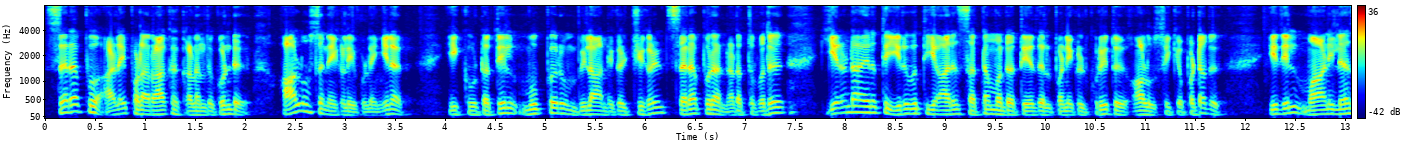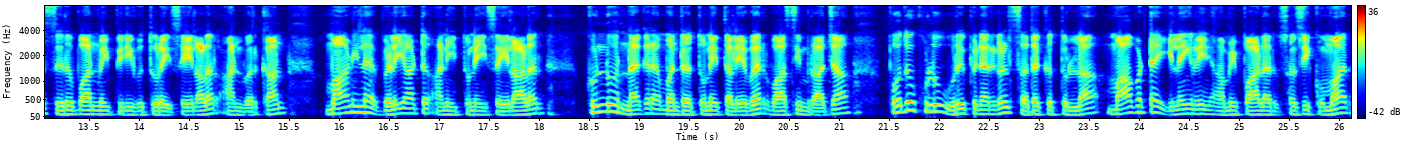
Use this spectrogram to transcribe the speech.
சிறப்பு அழைப்பாளராக கலந்து கொண்டு ஆலோசனைகளை வழங்கினர். இக்கூட்டத்தில் முப்பெரும் விழா நிகழ்ச்சிகள் சிறப்புற நடத்துவது இரண்டாயிரத்தி இருபத்தி ஆறு சட்டமன்ற தேர்தல் பணிகள் குறித்து ஆலோசிக்கப்பட்டது. இதில் மாநில சிறுபான்மை பிரிவு துறை செயலாளர் அன்வர்கான் மாநில விளையாட்டு அணி துணை செயலாளர் குன்னூர் நகர மன்ற துணைத் தலைவர் வாசிம் ராஜா பொதுக்குழு உறுப்பினர்கள் சதகத்துல்லா மாவட்ட இளைஞரின் அமைப்பாளர் சசிகுமார்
